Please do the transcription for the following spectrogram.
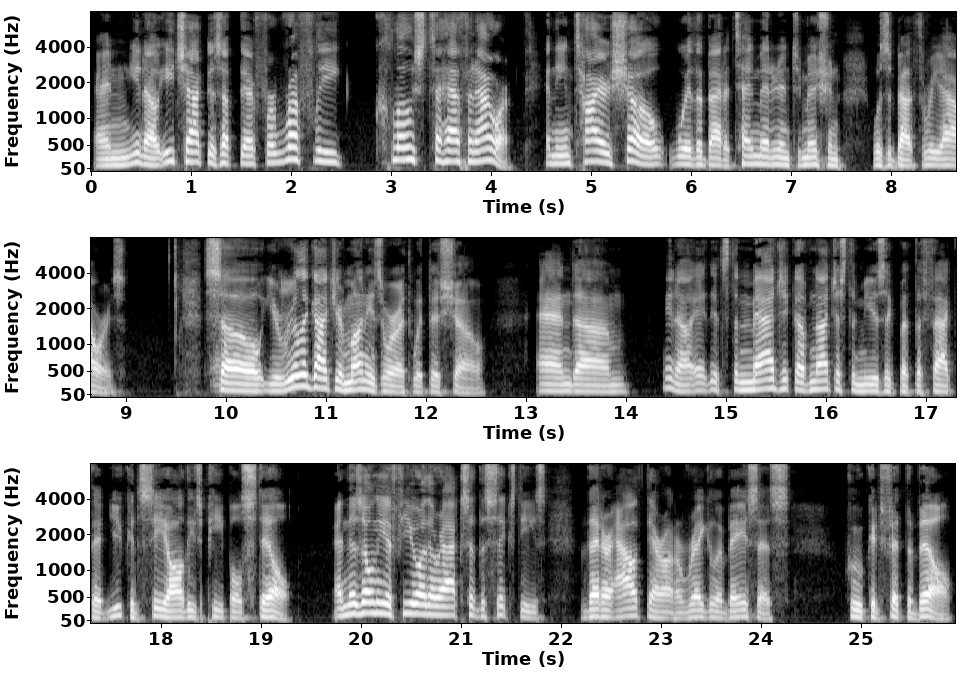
And, you know, each act is up there for roughly close to half an hour. And the entire show, with about a 10 minute intermission, was about three hours. So you really got your money's worth with this show. And, um, you know, it, it's the magic of not just the music, but the fact that you could see all these people still And there's only a few other acts of the 60s that are out there on a regular basis who could fit the bill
